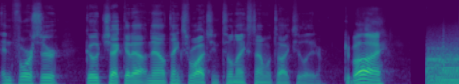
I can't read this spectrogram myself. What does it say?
Enforcer. Go check it out now. Thanks for watching. Till next time, we'll talk to you later. Goodbye.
